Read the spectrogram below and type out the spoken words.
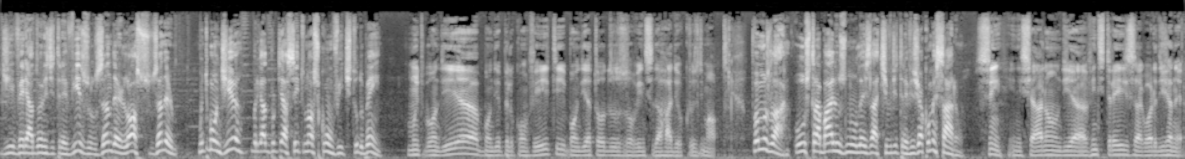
de Vereadores de Treviso, Zander Losso. Zander, muito bom dia, obrigado por ter aceito o nosso convite, tudo bem? Muito bom dia, bom dia pelo convite e bom dia a todos os ouvintes da Rádio Cruz de Malta. Vamos lá, os trabalhos no Legislativo de Treviso já começaram? Sim, iniciaram dia 23 agora de janeiro.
